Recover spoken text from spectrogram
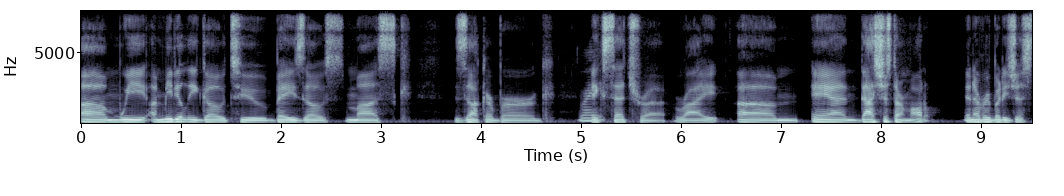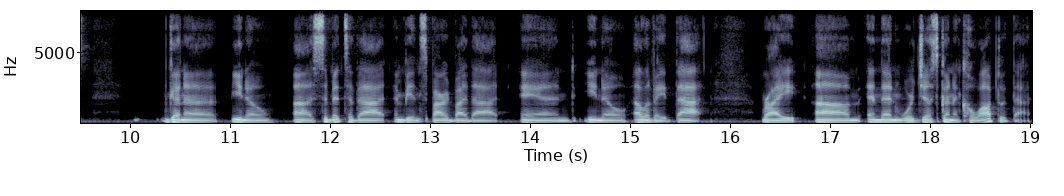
Um, we immediately go to Bezos, Musk, Zuckerberg, Right. etc. Right? Um, and that's just our model, and everybody's just gonna you know uh, submit to that and be inspired by that, and you know elevate that, right? Um, and then we're just gonna co-opt with that.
